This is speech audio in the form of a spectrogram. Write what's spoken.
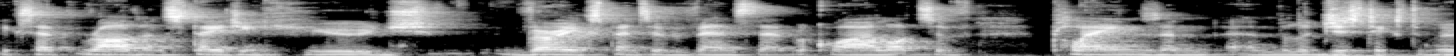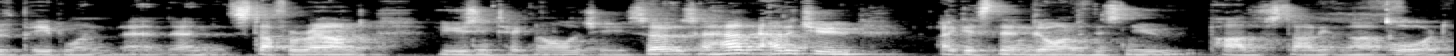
Except rather than staging huge, very expensive events that require lots of planes and, and the logistics to move people and, and, and stuff around using technology. So, so how, how did you, I guess, then go on to this new path of starting uh, Ord?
